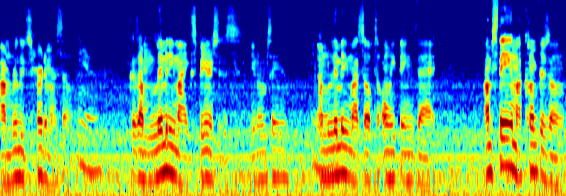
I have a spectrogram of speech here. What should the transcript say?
I'm really just hurting myself Yeah. because I'm limiting my experiences. You know what I'm saying? I'm limiting myself to only things that I'm staying in my comfort zone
